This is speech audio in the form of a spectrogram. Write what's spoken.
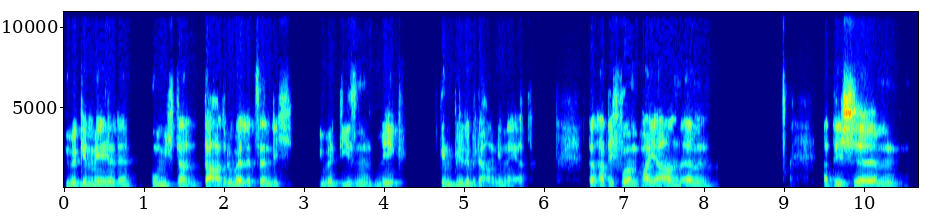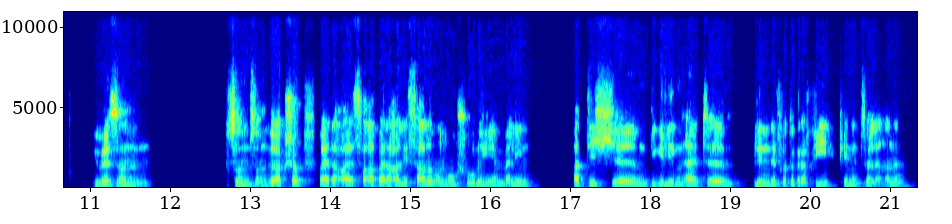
über Gemälde, um mich dann darüber letztendlich über diesen Weg den Bildern wieder angenähert. Dann hatte ich vor ein paar Jahren, ähm, hatte ich ähm, über so einen so ein, so ein Workshop bei der ASH, bei der Ali Salomon Hochschule hier in Berlin, hatte ich äh, die Gelegenheit, äh, blinde Fotografie kennenzulernen.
